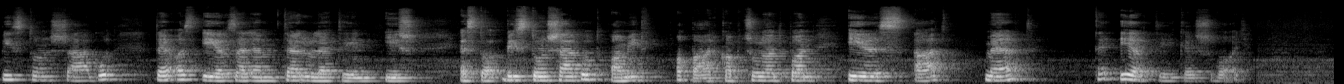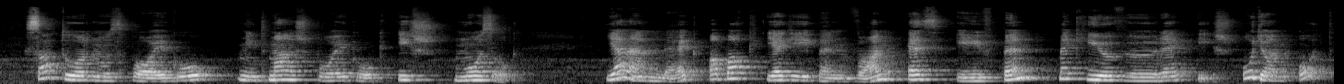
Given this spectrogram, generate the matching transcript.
biztonságot, de az érzelem területén is ezt a biztonságot, amit a párkapcsolatban élsz át, mert te értékes vagy. Szaturnusz bolygó, mint más bolygók is mozog. Jelenleg a bak jegyében van ez évben, meg jövőre is. Ugyan ott,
